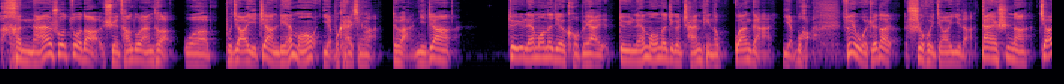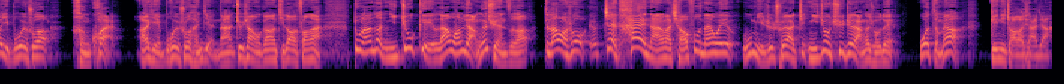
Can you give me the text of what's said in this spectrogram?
很难说做到雪藏杜兰特，我不交易，这样联盟也不开心了，对吧？你这样对于联盟的这个口碑啊，对于联盟的这个产品的观感也不好，所以我觉得是会交易的，但是呢，交易不会说很快，而且不会说很简单。就像我刚刚提到的方案，杜兰特你就给篮网两个选择，这篮网说这也太难了吧，巧妇难为无米之炊啊，这你就去这两个球队，我怎么样？给你找到下家，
